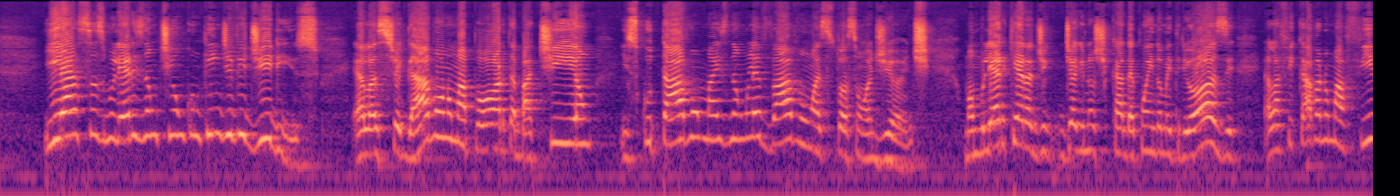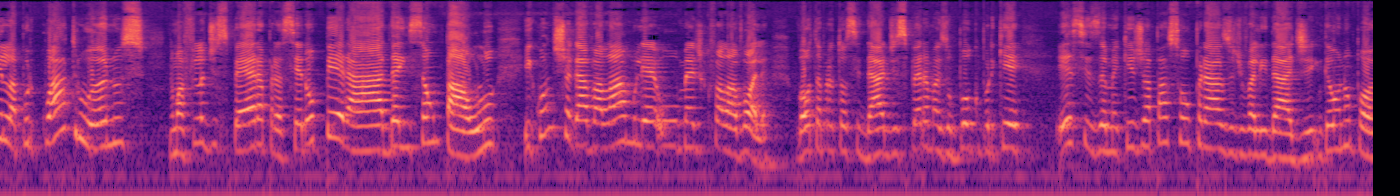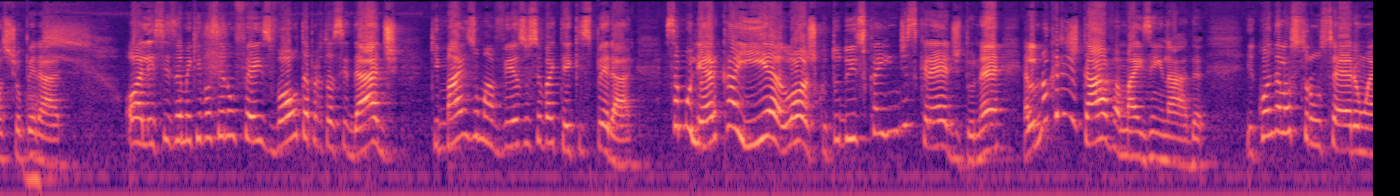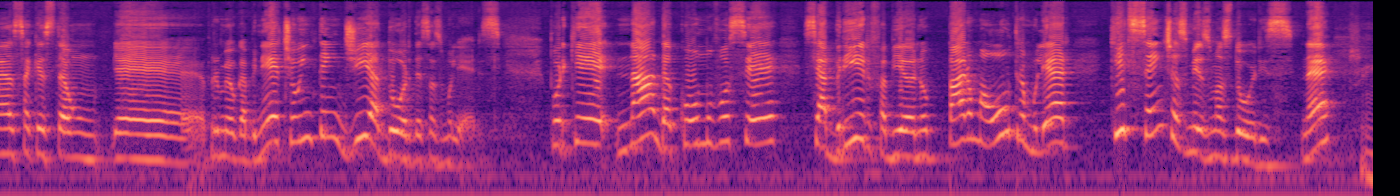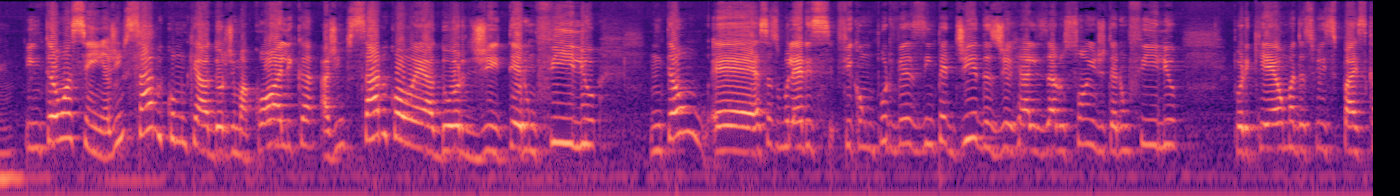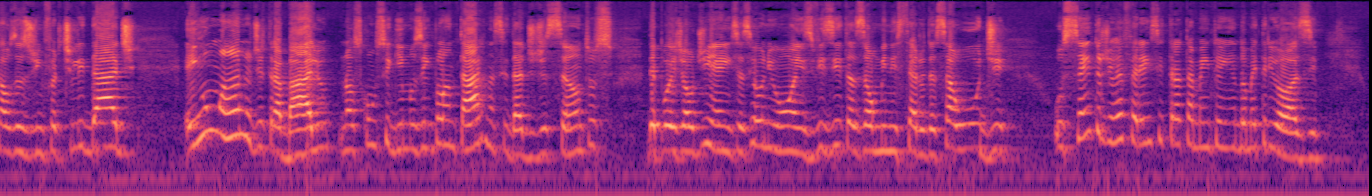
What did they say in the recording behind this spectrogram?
E essas mulheres não tinham com quem dividir isso. Elas chegavam numa porta, batiam, escutavam, mas não levavam a situação adiante. Uma mulher que era diagnosticada com endometriose, ela ficava numa fila por quatro anos numa fila de espera para ser operada em São Paulo. E quando chegava lá, a mulher, o médico falava: "Olha, volta para tua cidade, espera mais um pouco porque esse exame aqui já passou o prazo de validade, então eu não posso te operar. Nossa. Olha, esse exame aqui você não fez, volta para tua cidade, que mais uma vez você vai ter que esperar." Essa mulher caía, lógico, tudo isso caía em descrédito, né? Ela não acreditava mais em nada. E quando elas trouxeram essa questão é, para o meu gabinete, eu entendi a dor dessas mulheres. Porque nada como você se abrir, Fabiano, para uma outra mulher que sente as mesmas dores, né? Sim. Então, assim, a gente sabe como que é a dor de uma cólica, a gente sabe qual é a dor de ter um filho. Então, é, essas mulheres ficam, por vezes, impedidas de realizar o sonho de ter um filho porque é uma das principais causas de infertilidade. Em um ano de trabalho, nós conseguimos implantar na cidade de Santos, depois de audiências, reuniões, visitas ao Ministério da Saúde, o Centro de Referência e Tratamento em Endometriose,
